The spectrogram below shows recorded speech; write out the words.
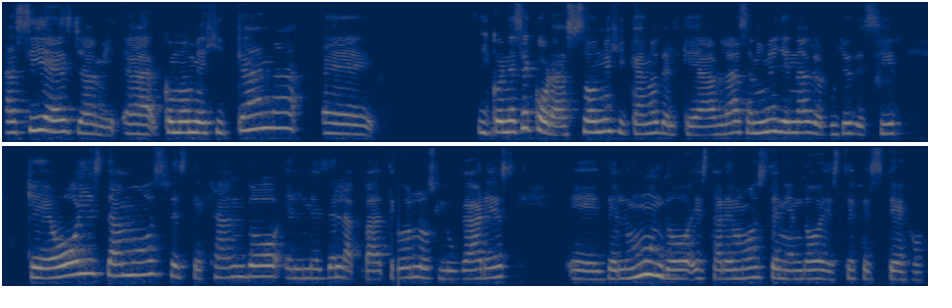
Así es, Yami. Ah, como mexicana eh, y con ese corazón mexicano del que hablas, a mí me llena de orgullo decir que hoy estamos festejando el mes de la patria, todos los lugares eh, del mundo estaremos teniendo este festejo.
